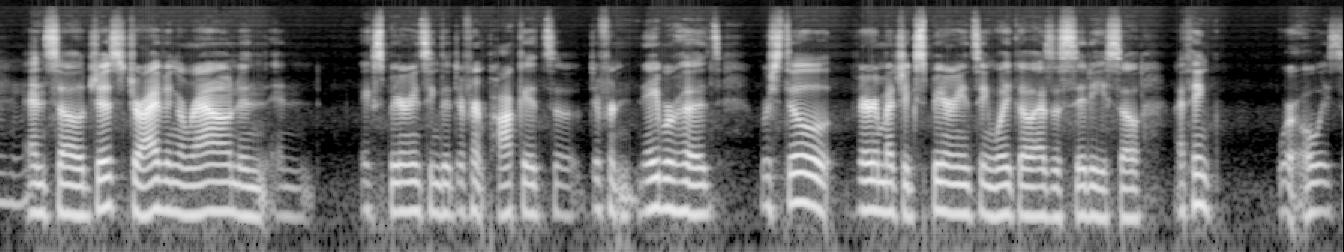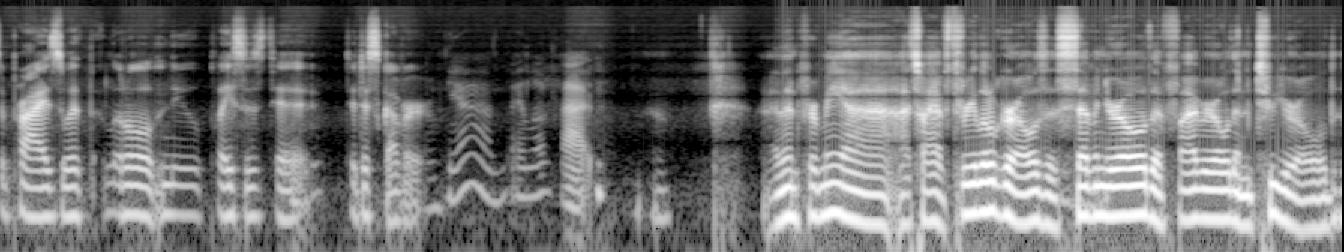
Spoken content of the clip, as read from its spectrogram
Mhm. and so just driving around and, and experiencing the different pockets of different neighborhoods, we're still very much experiencing Waco as a city. So I think we're always surprised with little new places to to discover. Yeah, I love that. And then for me, uh, so I have three little girls: a seven-year-old, a five-year-old, and a two-year-old.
